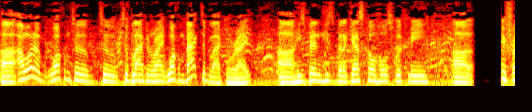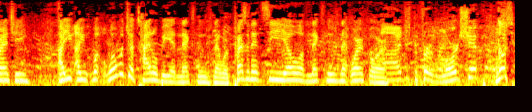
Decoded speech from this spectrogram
Uh, I want to welcome to, to, to Black and Right. Welcome back to Black and Right. Uh, he's been he's been a guest co-host with me. Uh, hey, Frenchie. Are you, are you, what, what would your title be at Next News Network? President, CEO of Next News Network, or? Uh, I just prefer lordship. Lordship.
